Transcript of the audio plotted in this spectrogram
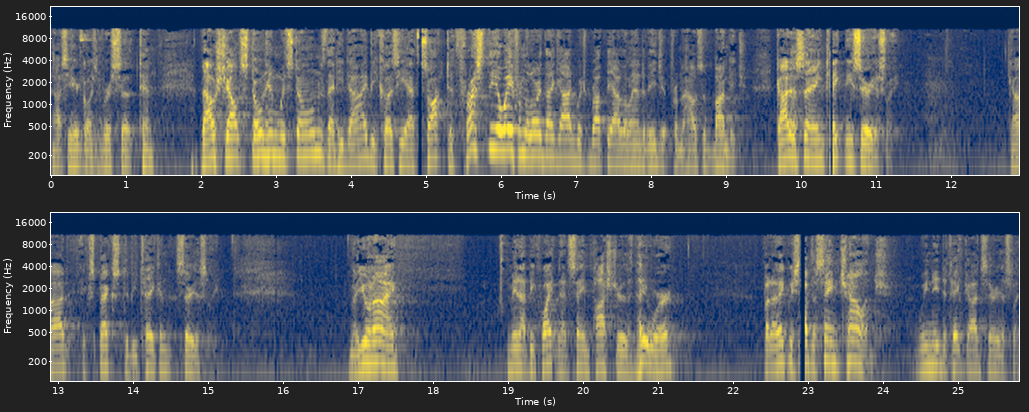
Now, see, here it goes, in verse uh, 10. Thou shalt stone him with stones that he die, because he hath sought to thrust thee away from the Lord thy God, which brought thee out of the land of Egypt from the house of bondage. God is saying, Take me seriously. God expects to be taken seriously. Now, you and I may not be quite in that same posture that they were, but I think we have the same challenge. We need to take God seriously.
